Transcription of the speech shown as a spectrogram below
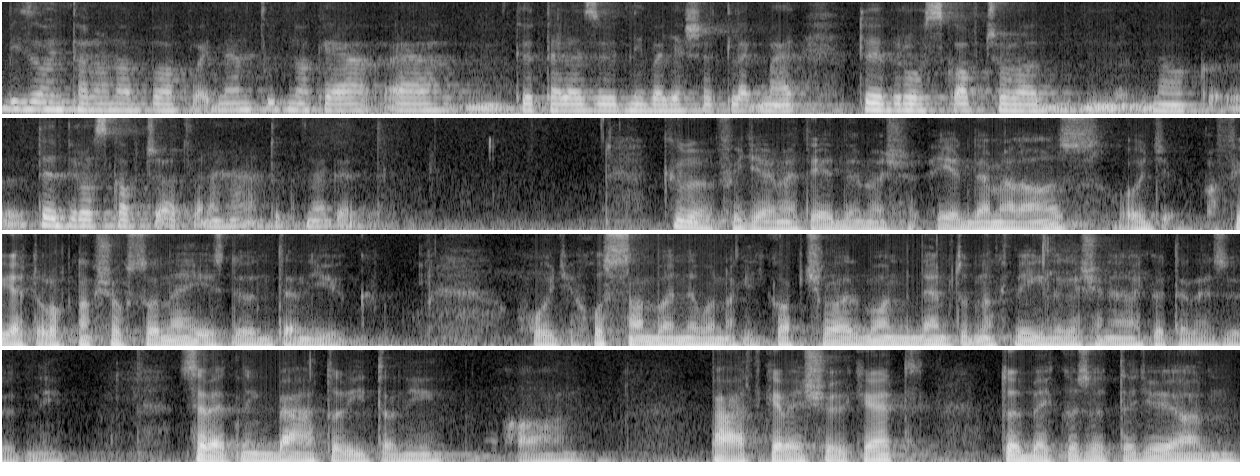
bizonytalanabbak, vagy nem tudnak el, elköteleződni, vagy esetleg már több rossz, kapcsolatnak, több rossz kapcsolat van a hátuk mögött. Külön figyelmet érdemes, érdemel az, hogy a fiataloknak sokszor nehéz dönteniük, hogy hosszan benne vannak egy kapcsolatban, de nem tudnak véglegesen elköteleződni. Szeretnénk bátorítani a pártkeresőket, többek között egy olyan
